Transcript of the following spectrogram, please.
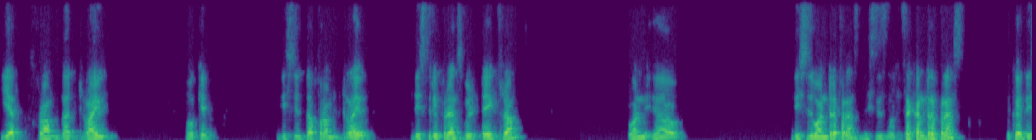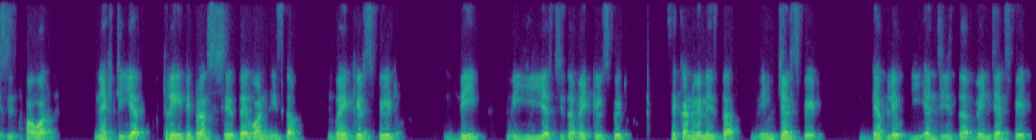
here from the drive. Okay, this is the from drive. This reference will take from one. Uh, this is one reference. This is second reference. Okay, this is power. Next year, three differences is there. One is the vehicle speed. V VES is the vehicle speed. Second one is the engine speed. WENG is the engine speed.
